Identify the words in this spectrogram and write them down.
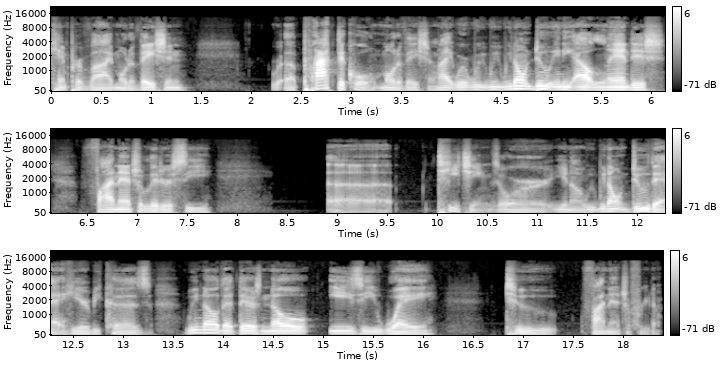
can provide motivation, uh, practical motivation, right? we we, we don't do any outlandish financial literacy uh, teachings or, you know, we, we don't do that here because we know that there's no easy way to financial freedom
